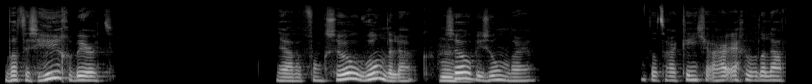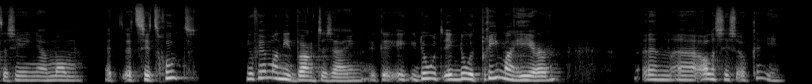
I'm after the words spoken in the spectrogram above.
wat is hier gebeurd? Ja, dat vond ik zo wonderlijk, zo hmm. bijzonder. Dat haar kindje haar echt wilde laten zien, ja mam, het, het zit goed. Je hoeft helemaal niet bang te zijn. Ik, ik, doe, het, ik doe het prima hier. En uh, alles is oké. Okay.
